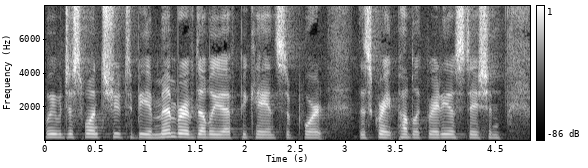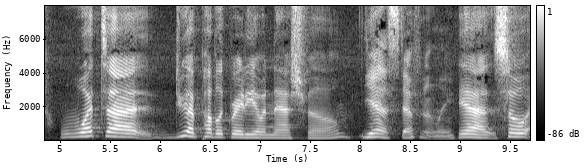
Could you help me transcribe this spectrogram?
We would just want you to be a member of WFPK and support this great public radio station. What uh, do you have public radio in Nashville? Yes, definitely. Yeah. So,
